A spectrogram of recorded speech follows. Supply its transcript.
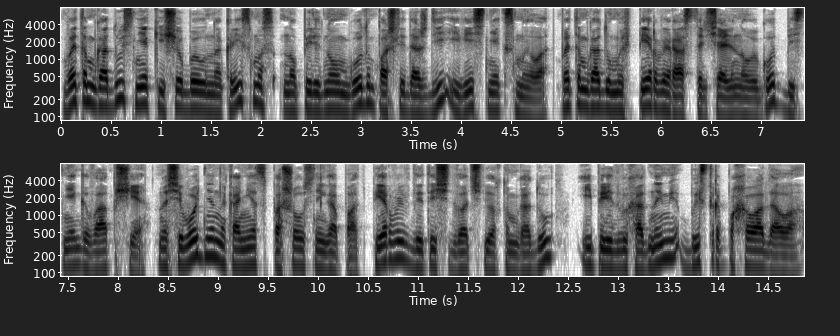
В этом году снег еще был на Крисмас, но перед Новым годом пошли дожди и весь снег смыло. В этом году мы в первый раз встречали Новый год без снега вообще. Но сегодня, наконец, пошел снегопад. Первый в 2024 году и перед выходными быстро похолодало.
